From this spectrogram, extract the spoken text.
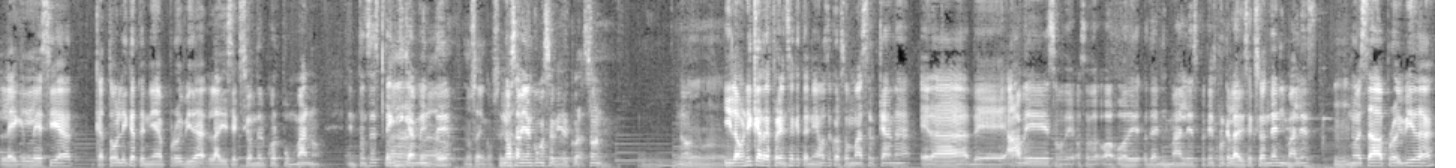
la iglesia católica tenía prohibida la disección del cuerpo humano. Entonces, técnicamente, Ah, claro. No saben cómo se no ve. sabían cómo se veía el corazón. ¿no? Ah. Y la única referencia que teníamos de corazón más cercana era de aves o de, o sea, o- o de, de animales pequeños, porque la disección de animales Mm. no estaba prohibida,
